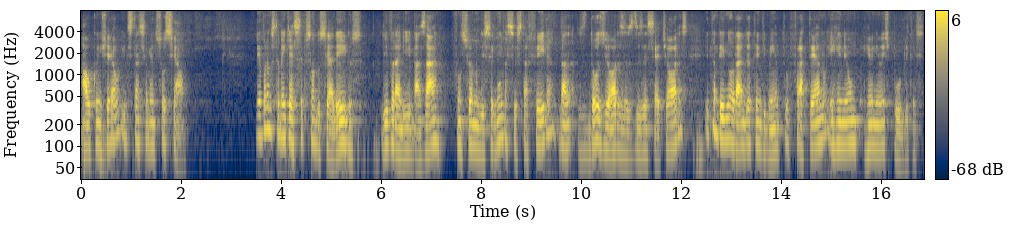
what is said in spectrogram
álcool em gel e distanciamento social. Lembramos também que a recepção dos ceareiros, livraria e bazar funcionam de segunda a sexta-feira, das 12 horas às 17 horas, e também no horário de atendimento fraterno e reunião, reuniões públicas.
